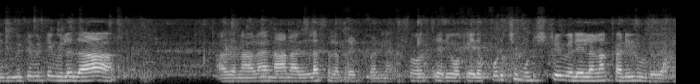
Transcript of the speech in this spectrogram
இது விட்டு விட்டு விழுதா? அதனால் நான் நல்லா செலிப்ரேட் பண்ணேன். ஸோ சரி ஓகே இதை பிடிச்சி முடிச்சுட்டு வெளியிலலாம் கழுவி விடுவேன்.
